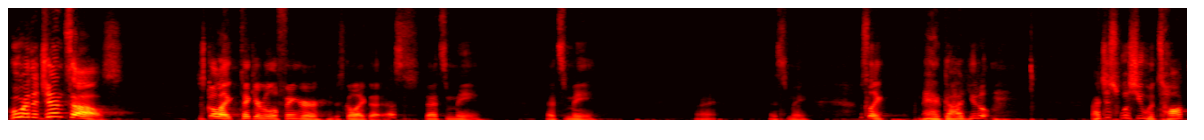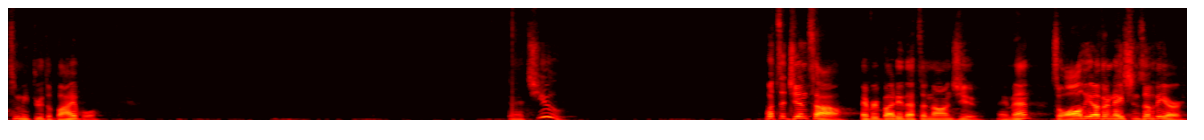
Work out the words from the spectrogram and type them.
Who are the Gentiles? Just go like, take your little finger and just go like that. That's, that's me. That's me. Right? That's me. It's like, man, God, you don't, I just wish you would talk to me through the Bible. That's you. What's a Gentile? Everybody that's a non Jew. Amen? So all the other nations of the earth.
